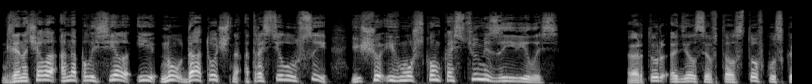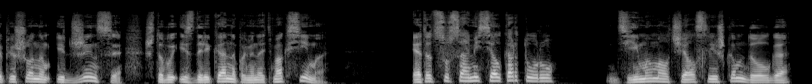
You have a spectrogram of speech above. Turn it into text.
«Для начала она полысела и, ну да, точно, отрастила усы, еще и в мужском костюме заявилась». Артур оделся в толстовку с капюшоном и джинсы, чтобы издалека напоминать Максима. «Этот с усами сел к Артуру. Дима молчал слишком долго.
